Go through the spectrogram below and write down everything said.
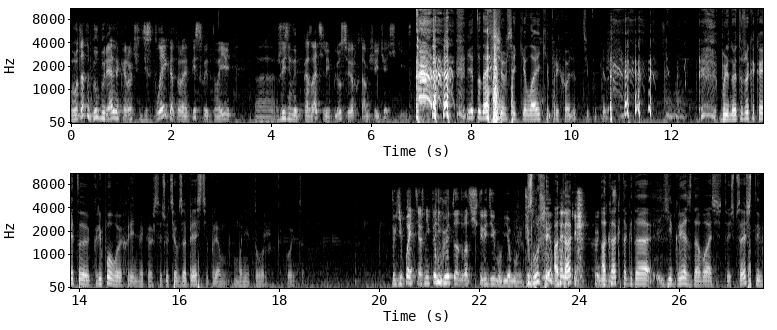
Вот это был бы реально, короче, дисплей, который описывает твои э, жизненные показатели, и плюс сверху там еще и часики есть. И туда еще всякие лайки приходят, типа когда. Блин, ну это уже какая-то криповая хрень, мне кажется, если у тебя в запястье прям монитор какой-то. Ну ебать, тебе же никто не говорит, туда 24 дюйма въебывать. Слушай, а как, а как тогда ЕГЭ сдавать? То есть, представляешь, ты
